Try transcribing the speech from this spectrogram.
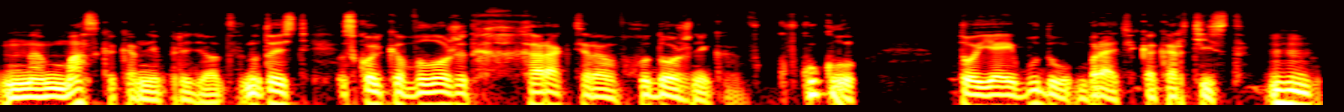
маска ко мне придет? Ну, то есть, сколько вложит характера в художник в, в куклу, то я и буду брать как артист. Мгм.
